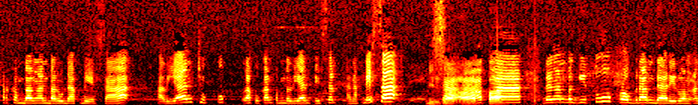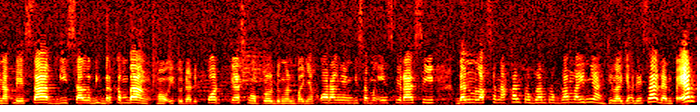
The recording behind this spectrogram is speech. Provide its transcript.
perkembangan barudak desa, kalian cukup lakukan pembelian t-shirt anak desa. Bisa apa? Dengan begitu program dari Ruang Anak Desa bisa lebih berkembang. Mau itu dari podcast, ngobrol dengan banyak orang yang bisa menginspirasi dan melaksanakan program-program lainnya. Jelajah Desa dan PR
